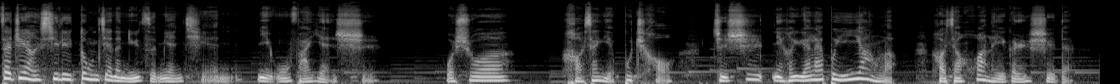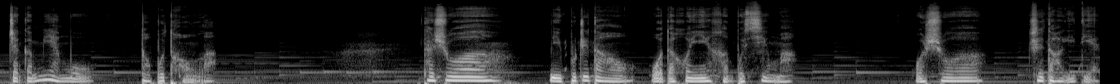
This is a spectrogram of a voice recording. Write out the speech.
在这样犀利洞见的女子面前，你无法掩饰。我说，好像也不丑，只是你和原来不一样了，好像换了一个人似的，整个面目都不同了。他说：“你不知道我的婚姻很不幸吗？”我说：“知道一点。”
